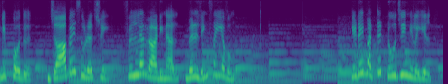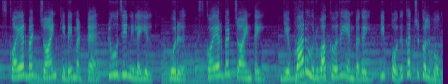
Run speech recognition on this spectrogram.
இப்போது ஜாபை சுழற்றி ஃபில்லர் ராடினால் வெல்டிங் செய்யவும். கிடைமட்ட டூ ஜி நிலையில் ஸ்கொயர் பட் ஜாயிண்ட் கிடைமட்ட டூ ஜி நிலையில் ஒரு ஸ்கொயர் பட் ஜாயிண்டை எவ்வாறு உருவாக்குவது என்பதை இப்போது கற்றுக்கொள்வோம்.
